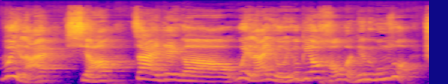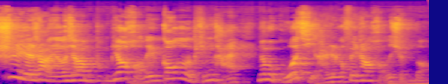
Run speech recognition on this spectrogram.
未来想在这个未来有一个比较好稳定的工作，事业上要想比较好的一个高度的平台，那么国企还是个非常好的选择。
